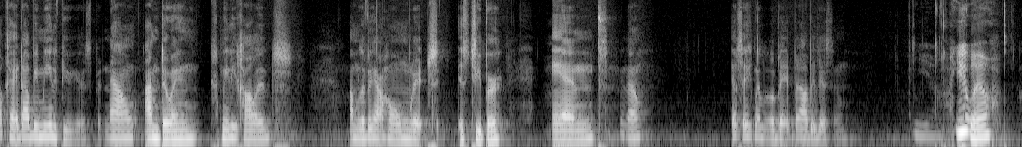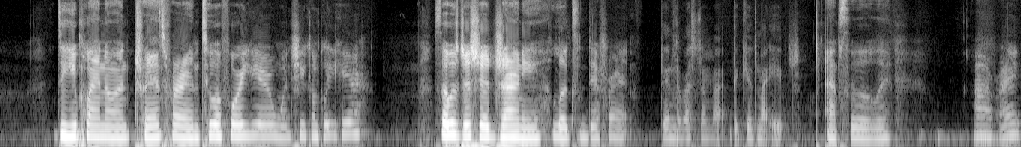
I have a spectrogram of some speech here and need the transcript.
okay, that'll be me in a few years. But now I'm doing community college. I'm living at home, which is cheaper. And, you know, it'll take me a little bit, but I'll be there soon. Yeah. You will. Do you plan on transferring to a four year once you complete here? So it's just your journey looks different than the rest of my the kids my age. Absolutely. All right.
